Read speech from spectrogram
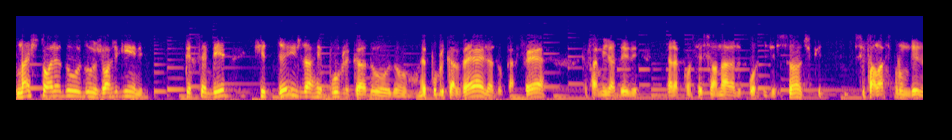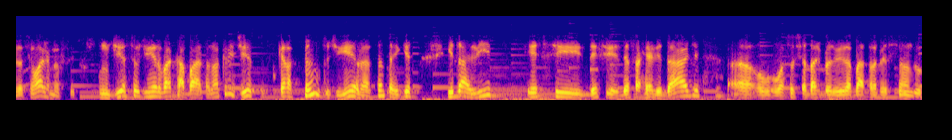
na história do, do Jorge Guine. Perceber que desde a República do, do, República Velha, do café, que a família dele era concessionária do Porto de Santos, que se falasse por um deles assim, olha meu filho, um dia seu dinheiro vai acabar. Eu não acredito, porque era tanto dinheiro, era tanta riqueza. E dali, esse, desse, dessa realidade, a, a sociedade brasileira vai atravessando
